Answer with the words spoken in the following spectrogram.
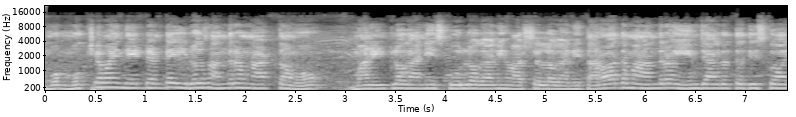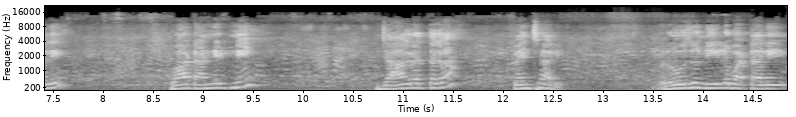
ము- ముఖ్యమైనది ఏంటంటే ఈరోజు అందరం నాటుతాము. మన ఇంట్లో కానీ స్కూల్లో కానీ హాస్టల్లో కానీ తర్వాత మనందరం ఏం జాగ్రత్త తీసుకోవాలి? వాటన్నిటిని జాగ్రత్తగా పెంచాలి. రోజు నీళ్ళు పట్టాలి.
